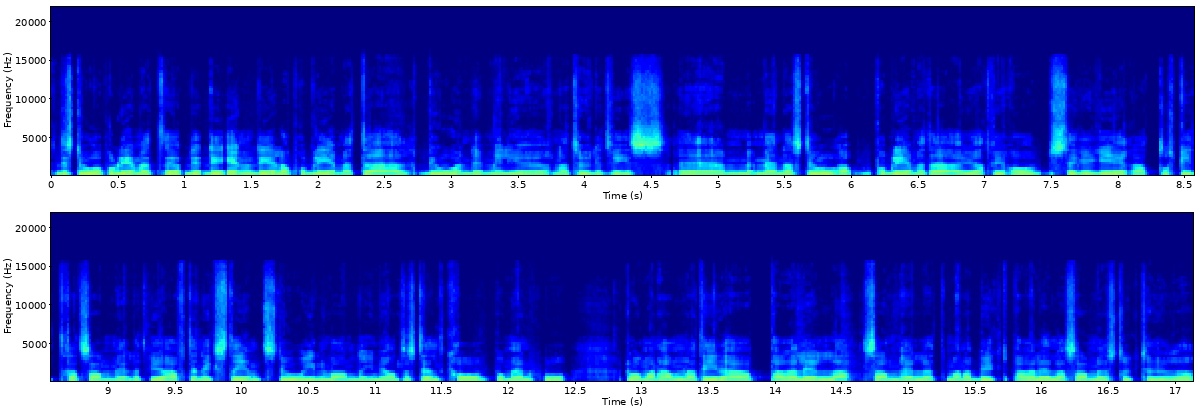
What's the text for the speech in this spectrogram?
det stora problemet, det är en del av problemet, det är boendemiljö naturligtvis. Ehm, men det stora problemet är ju att vi har segregerat och splittrat samhället. Vi har haft en extremt stor invandring, vi har inte ställt krav på människor. Då har man hamnat i det här parallella samhället. Man har byggt parallella samhällsstrukturer.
